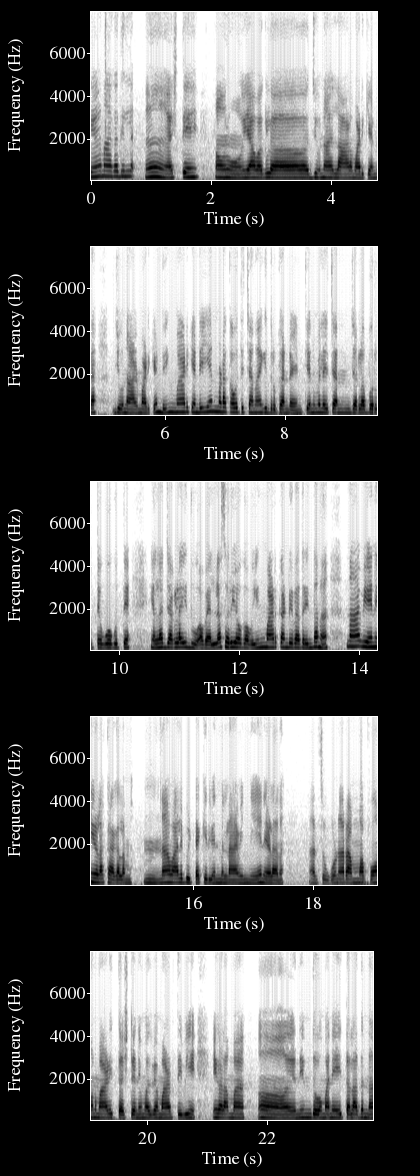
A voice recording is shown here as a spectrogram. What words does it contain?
ಏನಾಗೋದಿಲ್ಲ. ಹಾಂ ಅಷ್ಟೇ. ಅವನು ಯಾವಾಗಲೂ ಜೀವನ ಎಲ್ಲ ಹಾಳು ಮಾಡ್ಕೊಂಡ, ಜೀವನ ಹಾಳು ಮಾಡ್ಕೊಂಡು, ಹಿಂಗೆ ಮಾಡ್ಕೊಂಡು ಏನು ಮಾಡೋಕ್ಕಾಗುತ್ತೆ ಚೆನ್ನಾಗಿದ್ರು ಗಂಡ ಹೆಂಡ್ತಿ ಅಂದಮೇಲೆ ಚೆನ್ನ ಜಗಳ ಬರುತ್ತೆ, ಹೋಗುತ್ತೆ. ಎಲ್ಲ ಜಗಳ ಇದ್ವು, ಅವೆಲ್ಲ ಸರಿ ಹೋಗವು. ಹಿಂಗೆ ಮಾಡ್ಕೊಂಡಿರೋದ್ರಿಂದನ ನಾವೇನು ಹೇಳೋಕ್ಕಾಗಲ್ಲಮ್ಮ. ಹ್ಞೂ, ನಾವು ಅಲ್ಲಿ ಬಿಟ್ಟಾಕಿದ್ವಿ ಅಂದಮೇಲೆ ನಾವಿನ್ನೇನು ಹೇಳೋಣ? ಅದು ಸುಗುಣರ ಅಮ್ಮ ಫೋನ್ ಮಾಡಿತ್ತು ಅಷ್ಟೇ ಮದುವೆ ಮಾಡ್ತೀವಿ. ಈಗಳಮ್ಮ ನಿಮ್ಮದು ಮನೆ ಐತಲ್ಲ, ಅದನ್ನು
